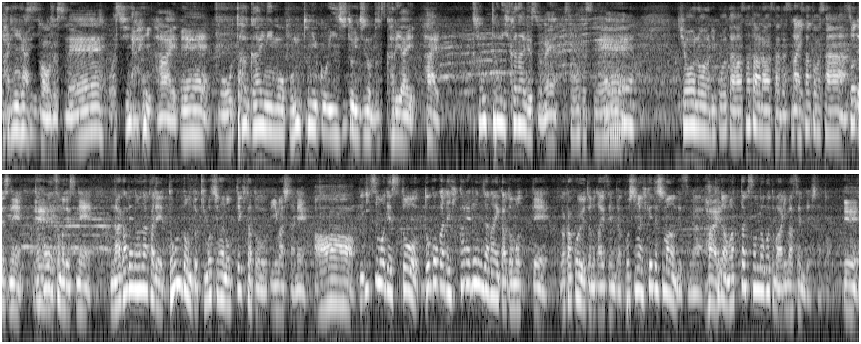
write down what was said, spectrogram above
張り合い。えそうですね。押し合い。はい。ええもうお互いにもう本当にこう意地と意地のぶつかり合い。はい。簡単に引かないですよね。そうですね、今日のリポーターは佐藤アナウンサーですね、はい。佐藤さん。そうですね、ええ。高安もですね、流れの中でどんどんと気持ちが乗ってきたと言いましたね。あでいつもですと、どこかで引かれるんじゃないかと思って、若小優との対戦では腰が引けてしまうんですが、はい。昨日は全くそんなこともありませんでしたと。あえ。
